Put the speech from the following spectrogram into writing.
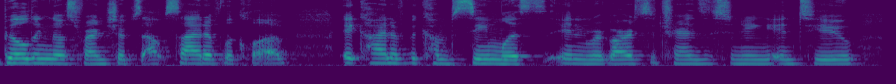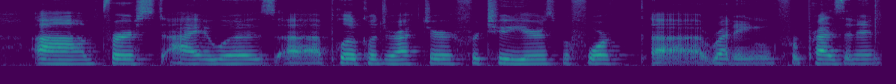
building those friendships outside of the club, it kind of becomes seamless in regards to transitioning into. Um, first, I was a political director for two years before uh, running for president.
